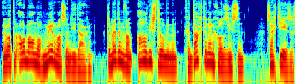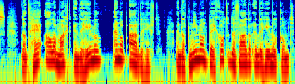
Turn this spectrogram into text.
en wat er allemaal nog meer was in die dagen. Te midden van al die stromingen, gedachten en godsdiensten, zegt Jezus dat Hij alle macht in de hemel en op aarde heeft en dat niemand bij God de Vader in de hemel komt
